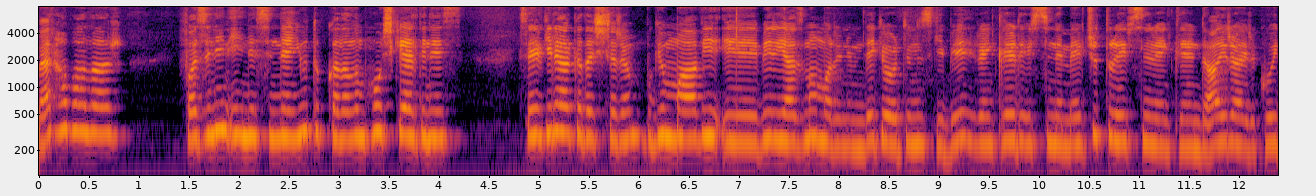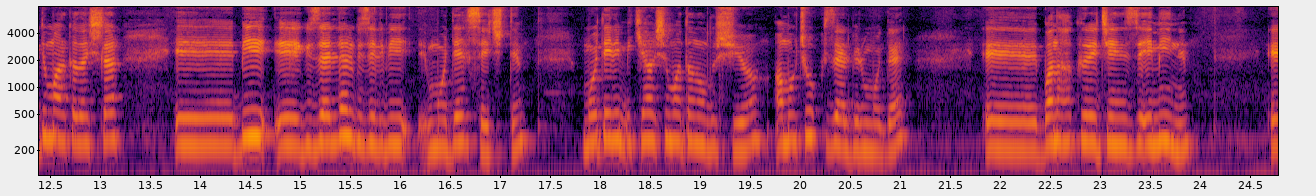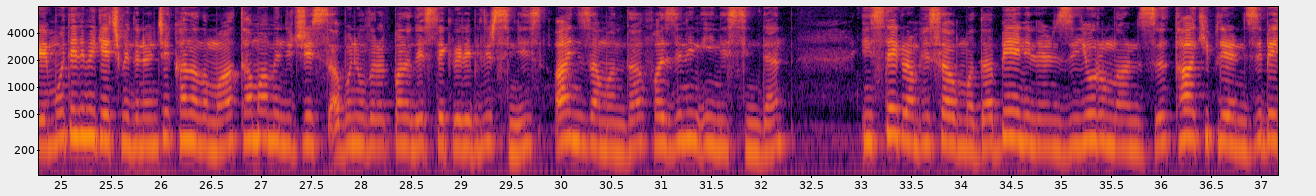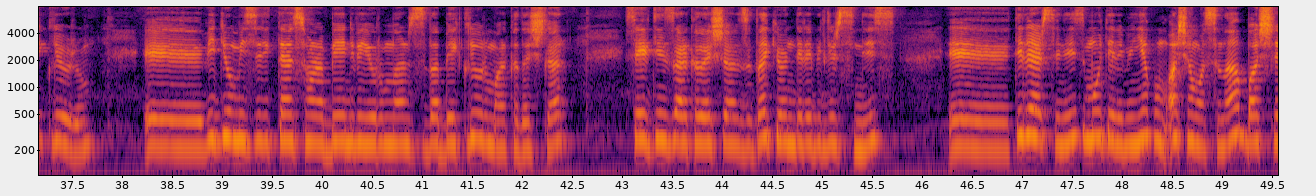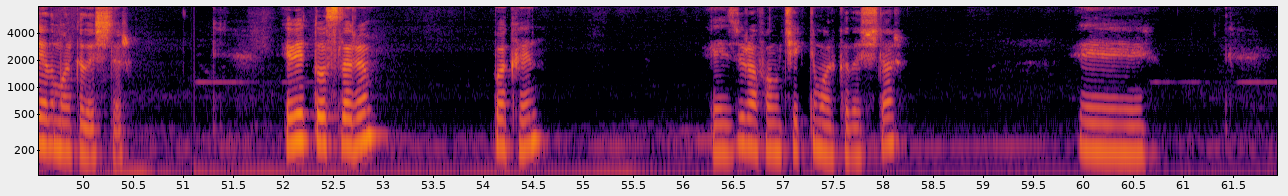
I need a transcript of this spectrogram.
Merhabalar. Fazi'nin iğnesinden YouTube kanalım hoş geldiniz. Sevgili arkadaşlarım, bugün mavi e, bir yazmam var önümde. Gördüğünüz gibi renkleri de üstünde mevcuttur. Hepsinin renklerini de ayrı ayrı koydum arkadaşlar. E, bir e, güzeller güzeli bir model seçtim. Modelim iki aşamadan oluşuyor ama çok güzel bir model. Bana hak vereceğinize eminim. E, modelime geçmeden önce kanalıma tamamen ücretsiz abone olarak bana destek verebilirsiniz. Aynı zamanda Fazi'nin iğnesinden Instagram hesabıma da beğenilerinizi, yorumlarınızı, takiplerinizi bekliyorum. E, videomu izledikten sonra beğeni ve yorumlarınızı da bekliyorum arkadaşlar. Sevdiğiniz arkadaşlarınızı da gönderebilirsiniz. E, dilerseniz modelimin yapım aşamasına başlayalım arkadaşlar. Evet dostlarım. Bakın. E, zürafamı çektim arkadaşlar. E,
